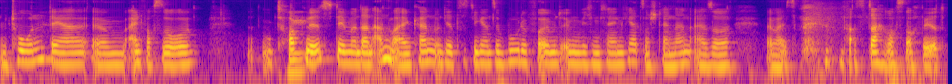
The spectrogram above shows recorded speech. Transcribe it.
Töpfer-Ton, der ähm, einfach so trocknet, mhm. den man dann anmalen kann. Und jetzt ist die ganze Bude voll mit irgendwelchen kleinen Kerzenständern. Also wer weiß, was daraus noch wird.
